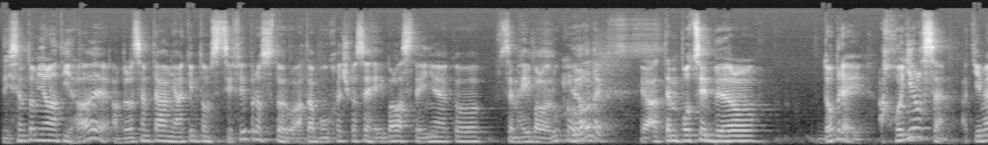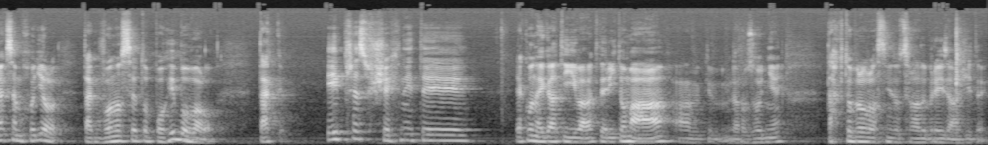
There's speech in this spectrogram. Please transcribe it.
Když jsem to měl na té hlavě a byl jsem tam v nějakém tom sci-fi prostoru a ta bouchačka se hejbala stejně, jako jsem hejbal rukou. Jo, tak a ten pocit byl dobrý. A chodil jsem. A tím, jak jsem chodil, tak ono se to pohybovalo. Tak i přes všechny ty jako negativa, který to má, a rozhodně, tak to byl vlastně docela dobrý zážitek.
